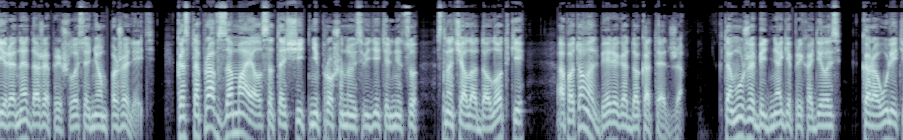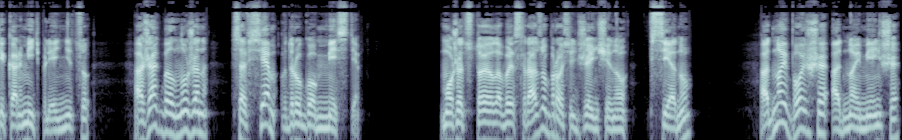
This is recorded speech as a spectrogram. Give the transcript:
и Рене даже пришлось о нем пожалеть. Костоправ замаялся тащить непрошенную свидетельницу сначала до лодки, а потом от берега до коттеджа. К тому же бедняге приходилось караулить и кормить пленницу, а Жак был нужен совсем в другом месте. Может, стоило бы сразу бросить женщину в сену? Одной больше, одной меньше,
